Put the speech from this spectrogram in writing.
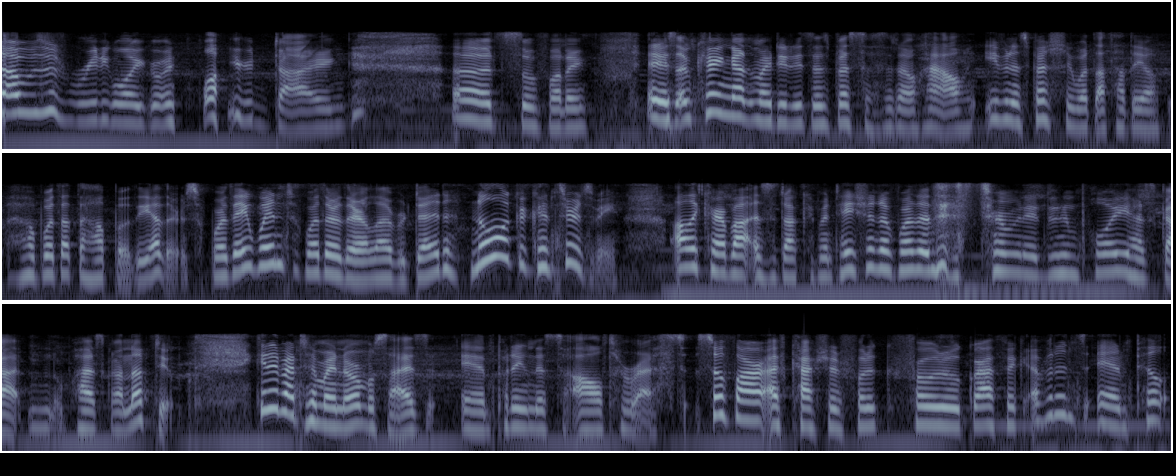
I was just reading while you're going while you're dying. Oh, it's so funny. Anyways, I'm carrying out my duties as best as I know how, even especially without the help without the help of the others. Where they went, whether they're alive or dead, no longer concerns me. All I care about is the documentation of whether this terminated employee has gotten has gone up to. Getting back to my normal size and putting this all to rest. So far, I've captured photo- photographic evidence and pil-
